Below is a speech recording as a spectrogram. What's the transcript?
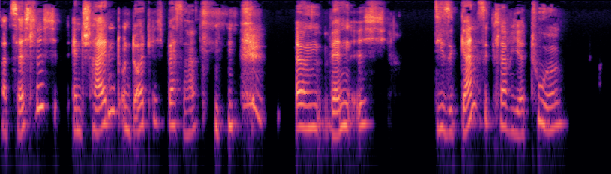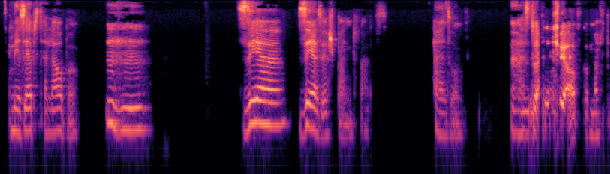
tatsächlich entscheidend und deutlich besser, ähm, wenn ich diese ganze Klaviatur mir selbst erlaube. Mhm. Sehr, sehr, sehr spannend war das. Also, ähm, hast du eine Tür aufgemacht.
